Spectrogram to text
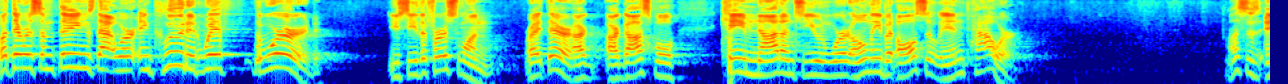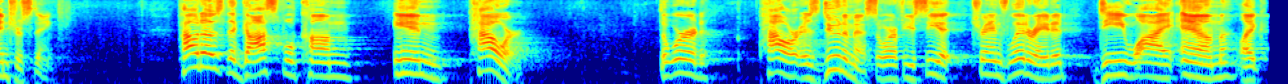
But there were some things that were included with the word. You see the first one right there. Our, our gospel came not unto you in word only, but also in power. Well, this is interesting. How does the gospel come in power? The word power is dunamis, or if you see it transliterated, D Y M, like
